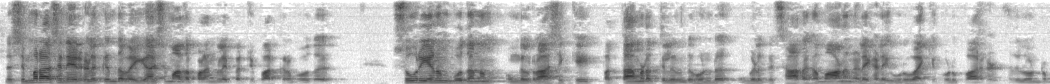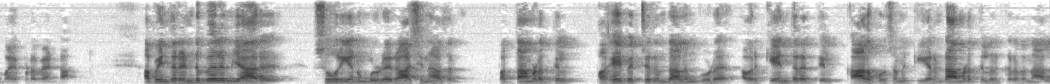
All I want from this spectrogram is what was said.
இந்த சிம்மராசி நேர்களுக்கு இந்த வைகாசி மாத பலன்களை பற்றி பார்க்கிற போது சூரியனும் புதனும் உங்கள் ராசிக்கு பத்தாம் இடத்தில் இருந்து கொண்டு உங்களுக்கு சாதகமான நிலைகளை உருவாக்கி கொடுப்பார்கள். அதில் ஒன்றும் பயப்பட வேண்டாம். அப்போ இந்த ரெண்டு பேரும் யார்? சூரியன் உங்களுடைய ராசிநாதன். பத்தாம் இடத்தில் பகை பெற்றிருந்தாலும் கூட அவர் கேந்திரத்தில் காலபுருஷனுக்கு இரண்டாம் இடத்தில் இருக்கிறதுனால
